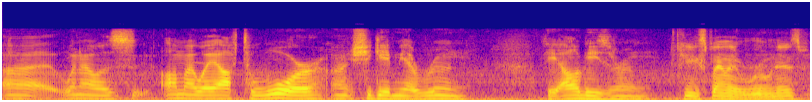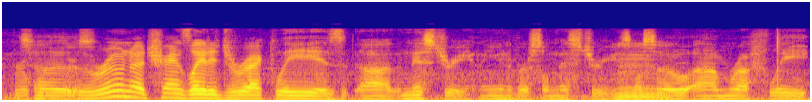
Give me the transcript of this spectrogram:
uh, when I was on my way off to war, uh, she gave me a rune, the Algiz rune. Can you explain what a rune is, real So quick, please? runa translated directly is uh, mystery, the universal mystery. It's Mm. also um, roughly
